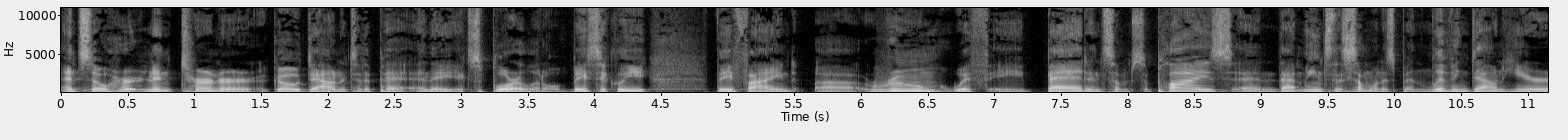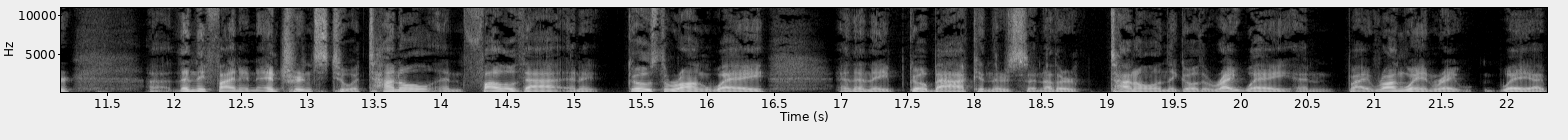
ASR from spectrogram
And so Hurton and Turner go down into the pit and they explore a little. Basically, they find a room with a bed and some supplies, and that means that someone has been living down here. Uh, then they find an entrance to a tunnel and follow that, and it goes the wrong way. And then they go back, and there's another tunnel, and they go the right way. And by wrong way and right way, I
